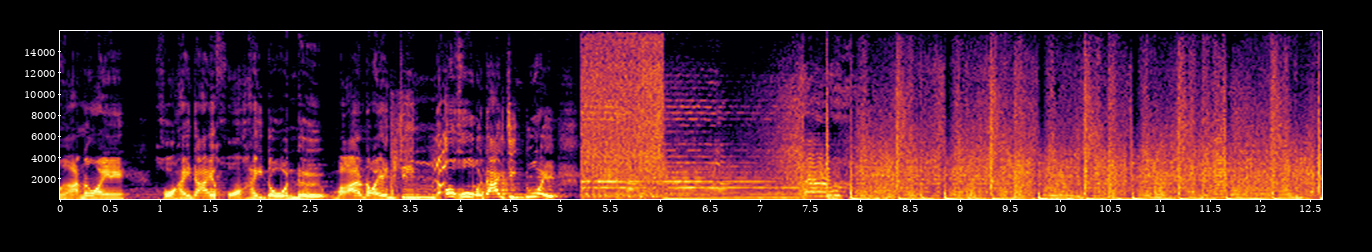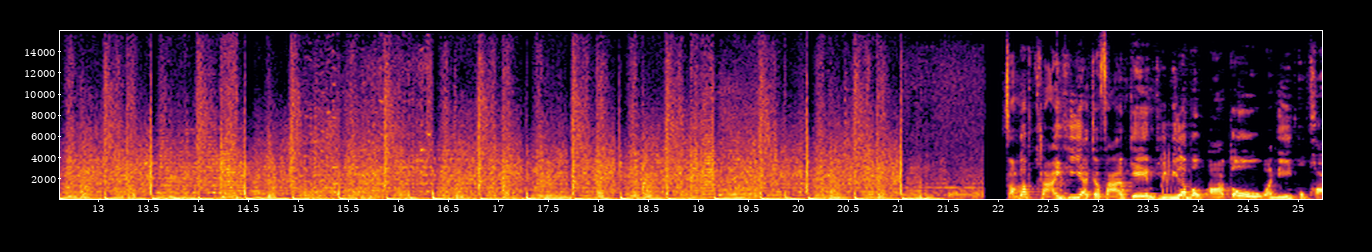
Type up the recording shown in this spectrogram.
มาหน่อย ขอให้ได้ขอให้โดนเถอะ มาหน่อยเอนจิน โอ้โห ได้จริงด้วย สำหรับใครที่อยากจะฟาร์มเกมที่มีระบบออโต้วันนี้ผมขอ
